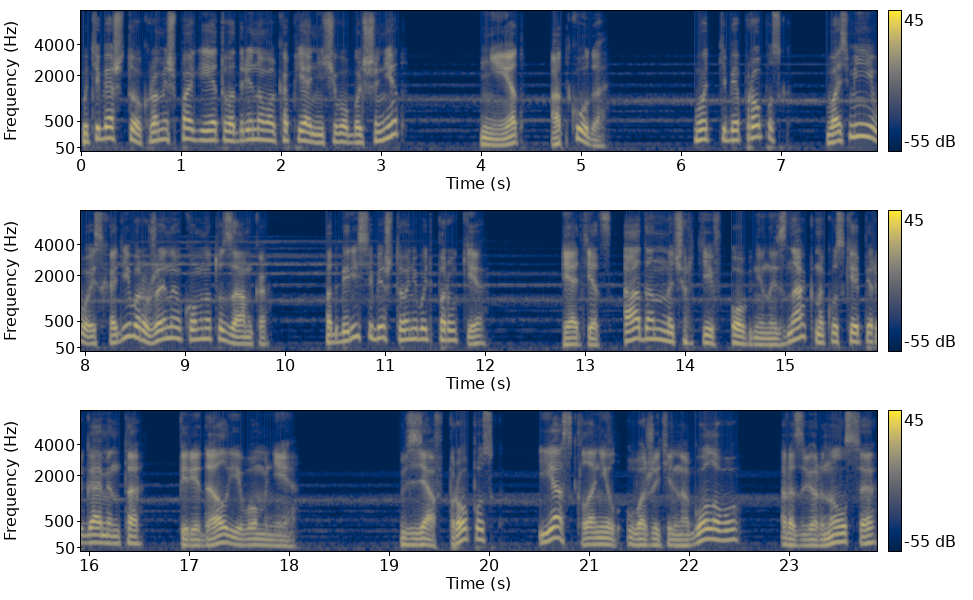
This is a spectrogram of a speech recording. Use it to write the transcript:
у тебя что, кроме шпаги и этого дряного копья ничего больше нет? Нет. Откуда? Вот тебе пропуск. Возьми его и сходи в оружейную комнату замка. Подбери себе что-нибудь по руке. И отец Адан, начертив огненный знак на куске пергамента, передал его мне. Взяв пропуск, я склонил уважительно голову, развернулся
